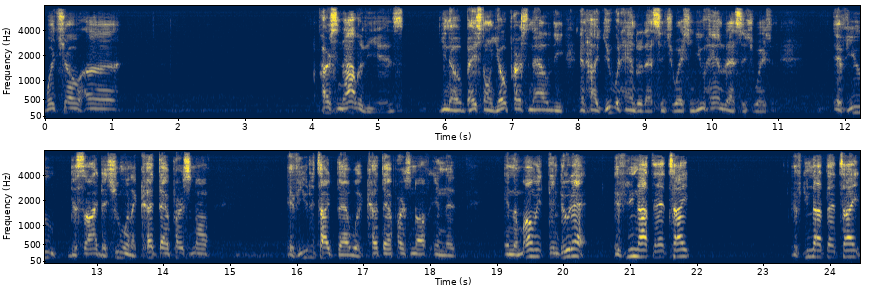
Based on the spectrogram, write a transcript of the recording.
what your uh personality is you know, based on your personality and how you would handle that situation, you handle that situation. If you decide that you want to cut that person off, if you the type that would cut that person off in the in the moment, then do that. If you're not that type, if you're not that type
